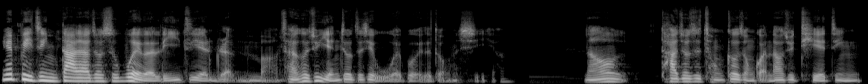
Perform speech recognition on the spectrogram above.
因为毕竟大家就是为了理解人嘛，才会去研究这些无微不微的东西啊。然后他就是从各种管道去贴近。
